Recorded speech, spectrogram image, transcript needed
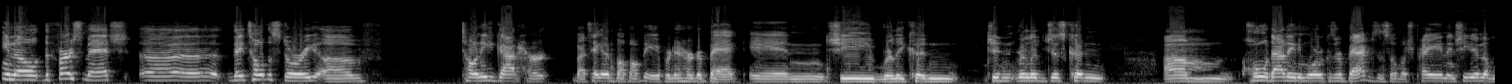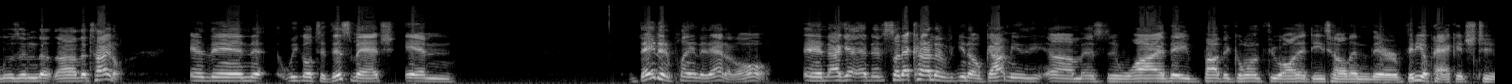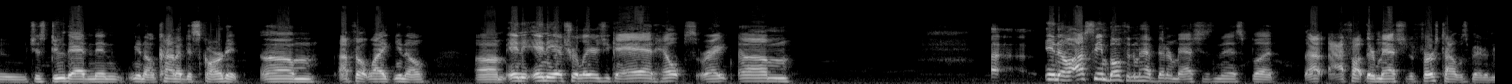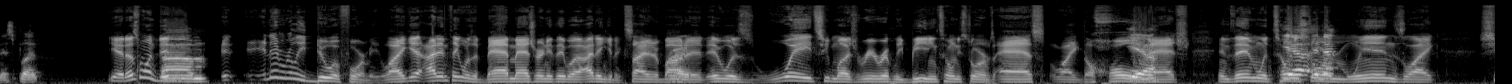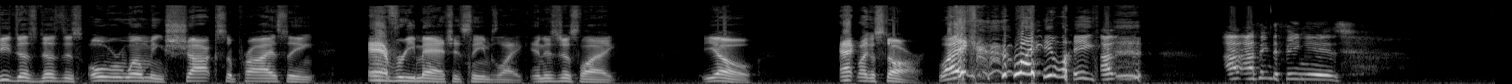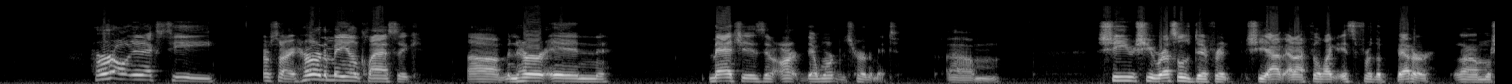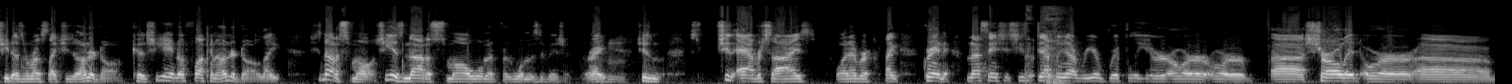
you know, the first match, uh, they told the story of Toni got hurt by taking a bump off the apron and hurt her back, and she really couldn't, she didn't really just couldn't um, hold out anymore because her back was in so much pain, and she ended up losing the uh, the title. And then we go to this match, and they didn't play into that at all. And I get and so that kind of you know got me um, as to why they bothered going through all that detail in their video package to just do that and then you know kind of discard it. Um, I felt like you know um, any any extra layers you can add helps, right? Um, uh, you know I've seen both of them have better matches than this, but I, I thought their match the first time was better than this. But Yeah, this one didn't. Um, it, it didn't really do it for me. Like, it, I didn't think it was a bad match or anything, but I didn't get excited about Right. it. It was way too much Rhea Ripley beating Toni Storm's ass like the whole Yeah. match, and then when Toni Yeah, Storm wins, like she just does this overwhelming shock surprise thing every match. It seems like, and it's just like, yo, act like a star, like, like, like. I, I, think the thing is, her on NXT, or sorry, her in the Mae Classic, um, and her in matches that aren't that weren't the tournament. Um, she she wrestles different. She and I feel like it's for the better. Um, when she doesn't wrestle like she's an underdog, because she ain't no fucking underdog. Like she's not a small. She is not a small woman for the women's division, right? She's she's average sized, whatever. Like, granted, I'm not saying she, she's definitely not Rhea Ripley or or or uh, Charlotte or uh,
